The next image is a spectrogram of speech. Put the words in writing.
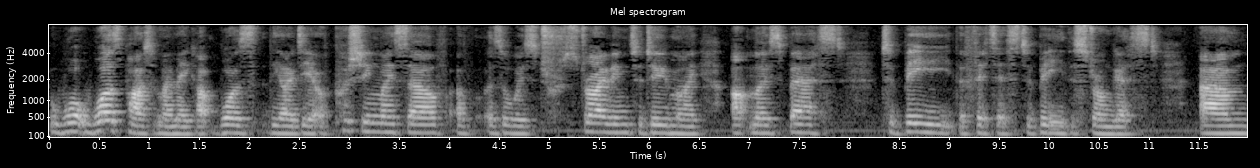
what was part of my makeup was the idea of pushing myself, of as always striving to do my utmost best, to be the fittest, to be the strongest. Um,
